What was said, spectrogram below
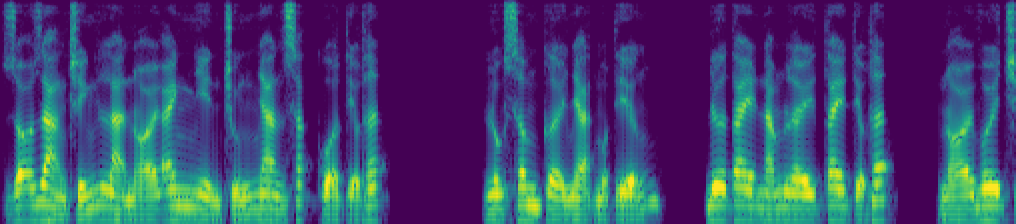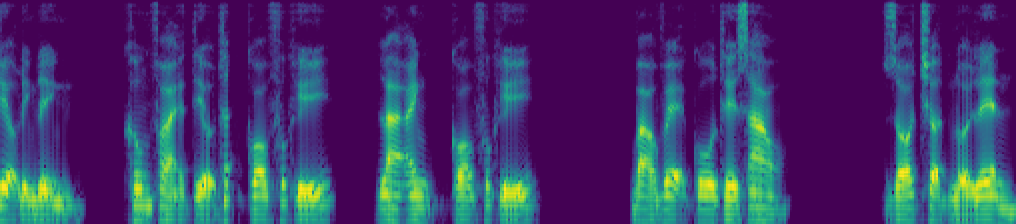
rõ ràng chính là nói anh nhìn chúng nhan sắc của tiểu thất. Lục sâm cười nhạt một tiếng đưa tay nắm lấy tay tiểu thất, nói với Triệu Đình Đình, không phải tiểu thất có phúc khí, là anh có phúc khí. Bảo vệ cô thế sao? Gió chợt nổi lên.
